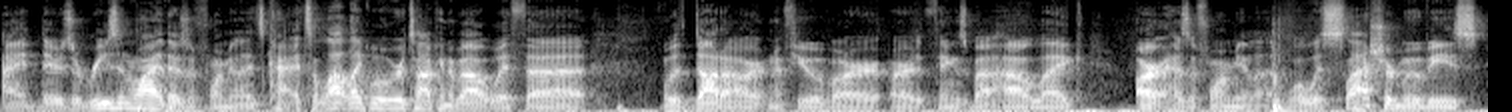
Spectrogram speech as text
I there's a reason why there's a formula. It's kind, it's a lot like what we were talking about with uh, with Dada art and a few of our our things about how like art has a formula. Well, with slasher movies,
